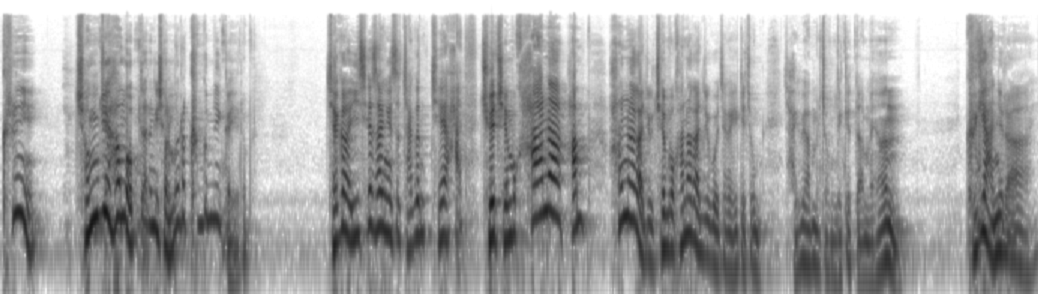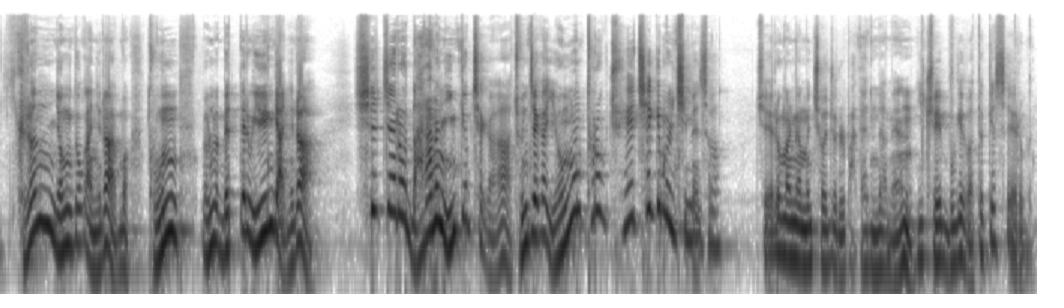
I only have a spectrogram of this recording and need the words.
그러니 정죄함 없다는 것이 얼마나 큰 겁니까, 여러분? 제가 이 세상에서 작은 죄, 죄 제목 하나, 한, 하나 가지고, 제목 하나 가지고 제가 이렇게 좀 자유함을 좀 느꼈다면, 그게 아니라, 그런 용도가 아니라, 뭐, 돈, 얼마 몇 대로 이런 게 아니라, 실제로 나라는 인격체가, 존재가 영원토록 죄의 책임을 지면서 죄로 말미암은 저주를 받아야 된다면, 이 죄의 무게가 어떻겠어요, 여러분?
